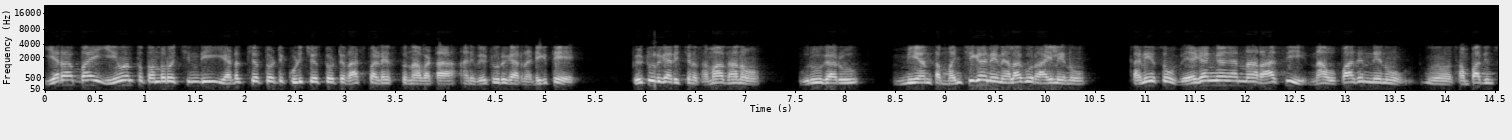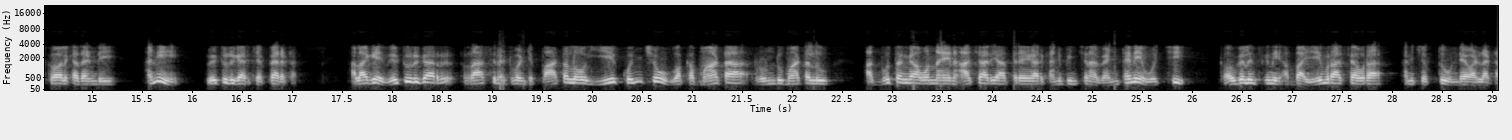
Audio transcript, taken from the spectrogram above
ఏరా అబ్బాయి ఏమంత తొందర వచ్చింది? ఎడ చేత్తోటి కుడి చేత్తోటి రాసి పడేస్తున్నావట? అని వేటూరు గారిని అడిగితే వేటూరు గారు ఇచ్చిన సమాధానం గురువు గారు మీ అంత మంచిగా నేను ఎలాగూ రాయలేను. కనీసం వేగంగా నా రాసి నా ఉపాధిని నేను సంపాదించుకోవాలి కదండి అని వేటూరు గారు చెప్పారట. అలాగే వేటూరు గారు రాసినటువంటి పాటలో ఏ కొంచెం ఒక మాట రెండు మాటలు అద్భుతంగా ఉన్నాయని ఆచార్యాత్రేయ గారికి అనిపించిన వెంటనే వచ్చి కౌగలించుకుని అబ్బా ఏం రాశావురా? అని చెప్తూ ఉండేవాళ్ళట.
